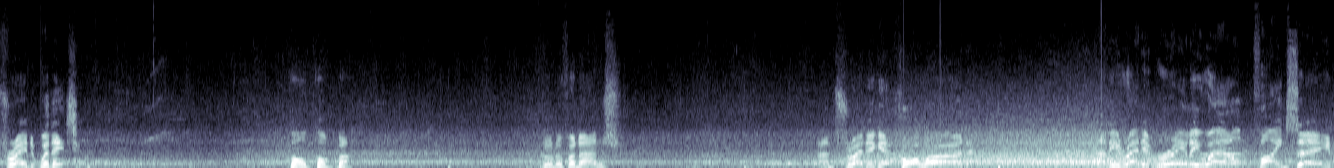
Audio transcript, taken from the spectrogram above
Fred with it. Paul Pogba. Bruno Fernandes. And threading it forward. And he read it really well. Fine save.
